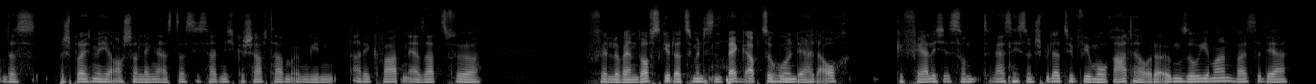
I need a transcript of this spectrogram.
und das besprechen wir hier auch schon länger, ist, dass sie es halt nicht geschafft haben, irgendwie einen adäquaten Ersatz für, für Lewandowski oder zumindest einen Backup zu holen, der halt auch gefährlich ist und, weiß nicht, so ein Spielertyp wie Morata oder irgend so jemand, weißt du, der,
